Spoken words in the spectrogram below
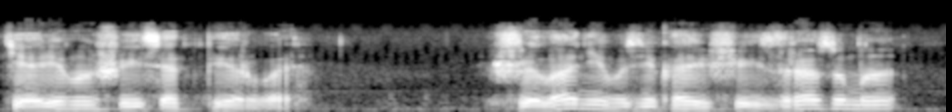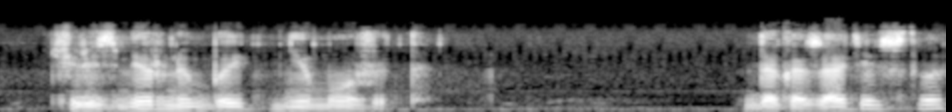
Теорема 61. Желание, возникающее из разума, чрезмерным быть не может. Доказательство.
